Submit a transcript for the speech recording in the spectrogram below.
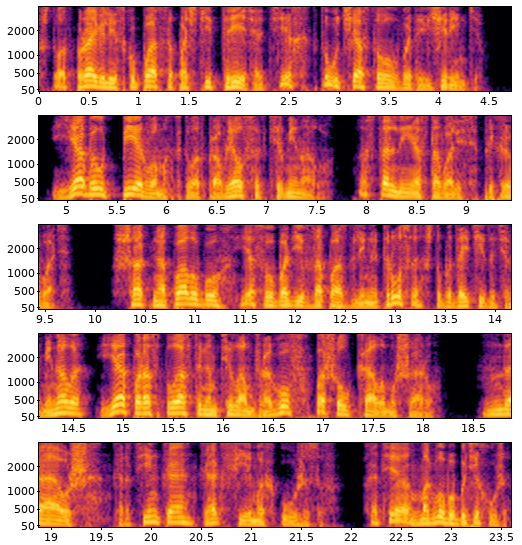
что отправили искупаться почти треть от тех, кто участвовал в этой вечеринке. Я был первым, кто отправлялся к терминалу. Остальные оставались прикрывать. Шаг на палубу и, освободив запас длины троса, чтобы дойти до терминала, я по распластанным телам врагов пошел к алому шару. Да уж, картинка, как в фильмах ужасов. Хотя могло бы быть и хуже.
